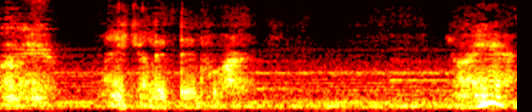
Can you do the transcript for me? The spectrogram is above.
I'm here. Mikael, it did work. You're here.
